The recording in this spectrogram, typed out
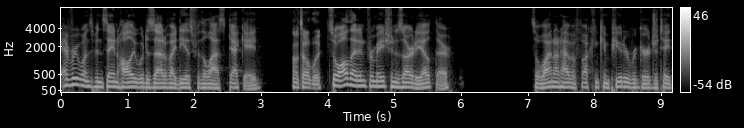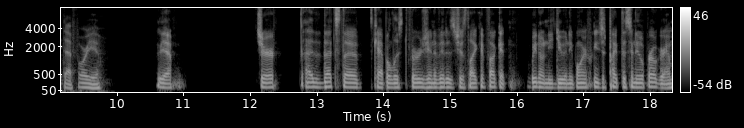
everyone's been saying Hollywood is out of ideas for the last decade. oh totally So all that information is already out there. So why not have a fucking computer regurgitate that for you? yeah sure uh, that's the capitalist version of it is just like fuck it we don't need you anymore we can just pipe this into a program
